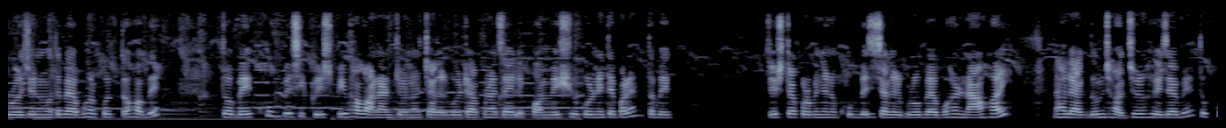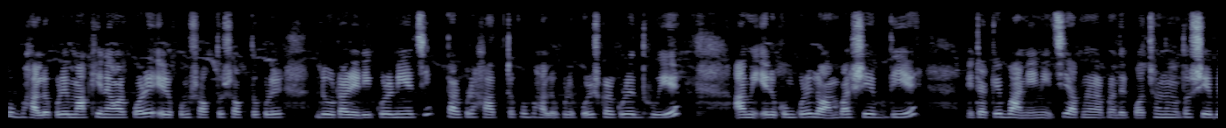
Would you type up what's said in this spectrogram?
প্রয়োজন মতো ব্যবহার করতে হবে। তবে খুব বেশি ক্রিস্পি ভাব আনার জন্য চালের গুঁড়িটা আপনারা চাইলে কম বেশিও করে নিতে পারেন। তবে চেষ্টা করবেন যেন খুব বেশি চালের গুঁড়ো ব্যবহার না হয়, নাহলে একদম ঝরঝরে হয়ে যাবে। তো খুব ভালো করে মাখিয়ে নেওয়ার পরে এরকম শক্ত শক্ত করে ডোটা রেডি করে নিয়েছি। তারপরে হাতটা খুব ভালো করে পরিষ্কার করে ধুয়ে আমি এরকম করে লম্বা শেপ দিয়ে এটাকে বানিয়ে নিয়েছি। আপনারা আপনাদের পছন্দ মতো শেপ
